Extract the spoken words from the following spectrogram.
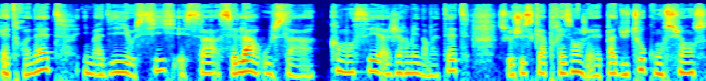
être honnête, il m'a dit aussi, et ça, c'est là où ça à germer dans ma tête, parce que jusqu'à présent, j'avais pas du tout conscience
